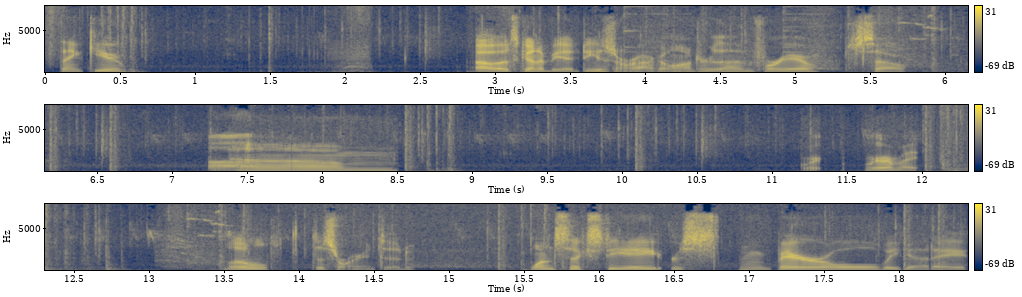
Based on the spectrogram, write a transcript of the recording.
thank you. Oh, it's gonna be a decent rocket launcher then for you. So, Uh, um, where where am I? A little disoriented. 168 rec- barrel. We got a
